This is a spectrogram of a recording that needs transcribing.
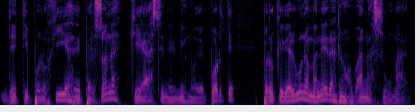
de tipologías de personas que hacen el mismo deporte, pero que de alguna manera nos van a sumar.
